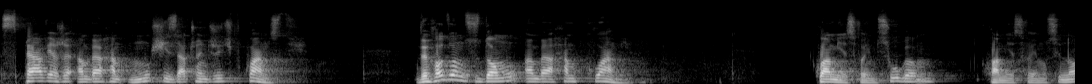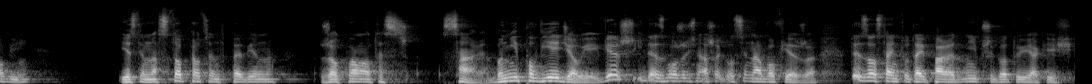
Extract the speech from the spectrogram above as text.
sprawia, że Abraham musi zacząć żyć w kłamstwie. Wychodząc z domu, Abraham kłamie. Kłamie swoim sługom, kłamie swojemu synowi. Jestem na 100% pewien, że okłamał też Sarę, bo nie powiedział jej, wiesz, idę złożyć naszego syna w ofierze. Ty zostań tutaj parę dni, przygotuj jakiś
